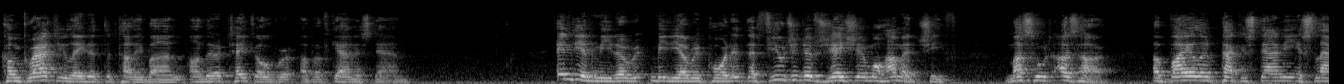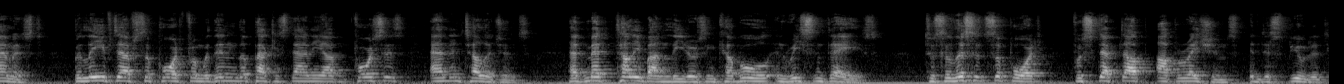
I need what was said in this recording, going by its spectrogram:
congratulated the Taliban on their takeover of Afghanistan. Indian media, media reported that fugitive Jaish-e-Mohammed chief Masood Azhar a violent Pakistani Islamist believed to have support from within the Pakistani forces and intelligence, had met Taliban leaders in Kabul in recent days to solicit support for stepped up operations in disputed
